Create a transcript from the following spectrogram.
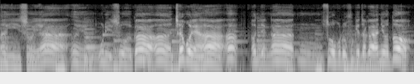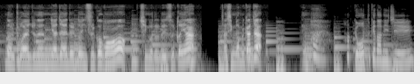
아이 수호야, 어휴, 우리 수호가 어, 최고야. 어? 언젠가 음, 수호그룹 후계자가 아니어도 널 좋아해주는 여자애들도 있을 거고 친구들도 있을 거야. 자신감을 가져. 학교 어떻게 다니지?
